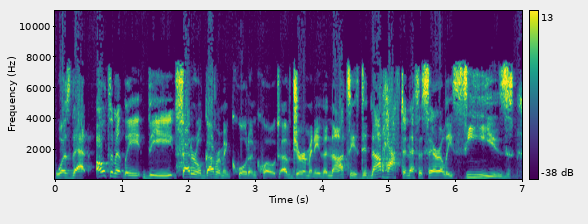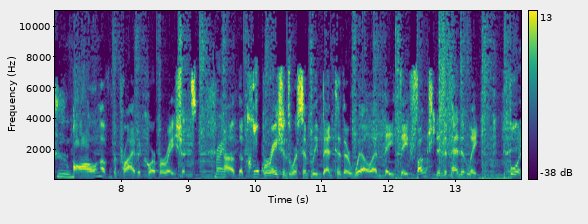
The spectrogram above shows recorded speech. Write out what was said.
was that ultimately the federal government, quote unquote, of Germany, the Nazis, did not have to necessarily seize mm-hmm. all of the private corporations. Right. Uh, the corporations were simply bent to their will, and they, they functioned independently for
